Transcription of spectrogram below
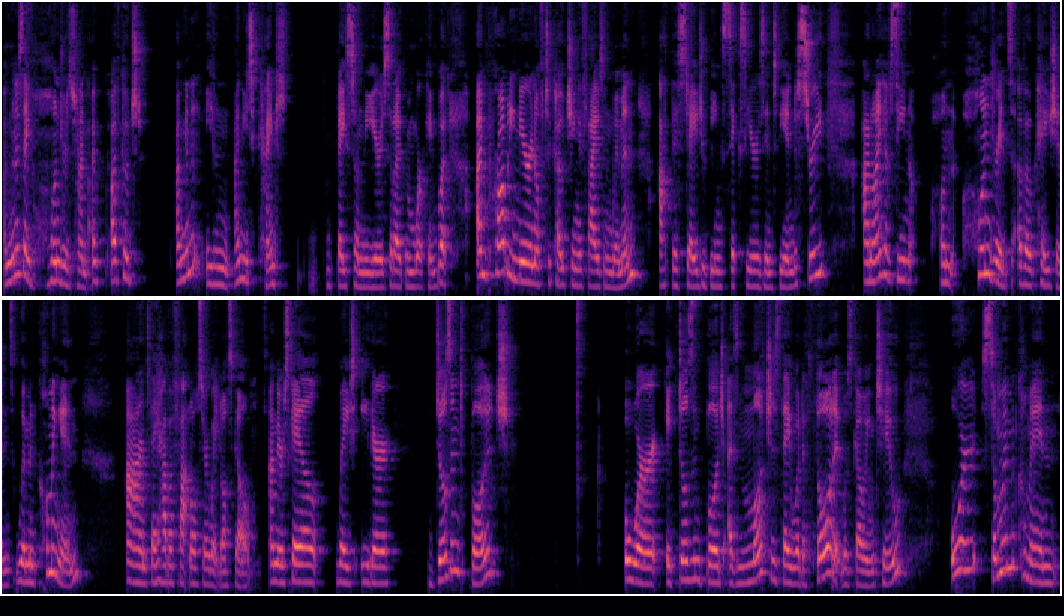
I'm going to say hundreds of times. I've, I've coached, I'm going to even, I need to count based on the years that I've been working, but I'm probably near enough to coaching a thousand women at this stage of being six years into the industry. And I have seen on hundreds of occasions women coming in and they have a fat loss or weight loss goal, and their scale weight either doesn't budge or it doesn't budge as much as they would have thought it was going to. Or some women come in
